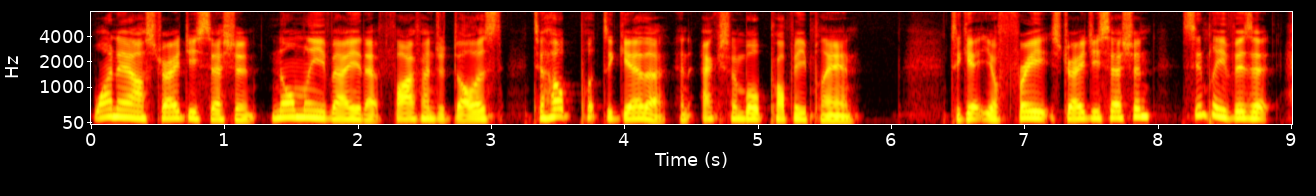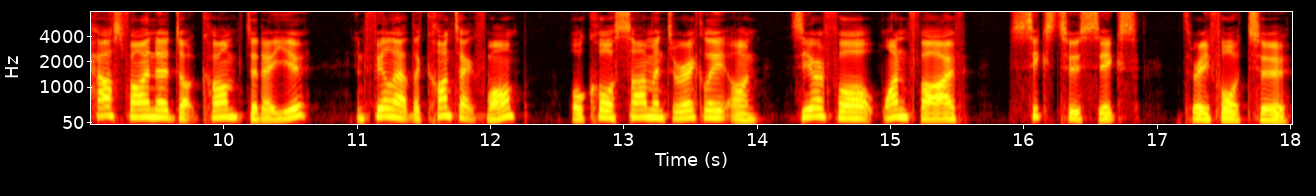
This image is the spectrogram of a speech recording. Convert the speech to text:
one hour strategy session, normally valued at $500, to help put together an actionable property plan. To get your free strategy session, simply visit housefinder.com.au and fill out the contact form or call Simon directly on 0415 626 342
